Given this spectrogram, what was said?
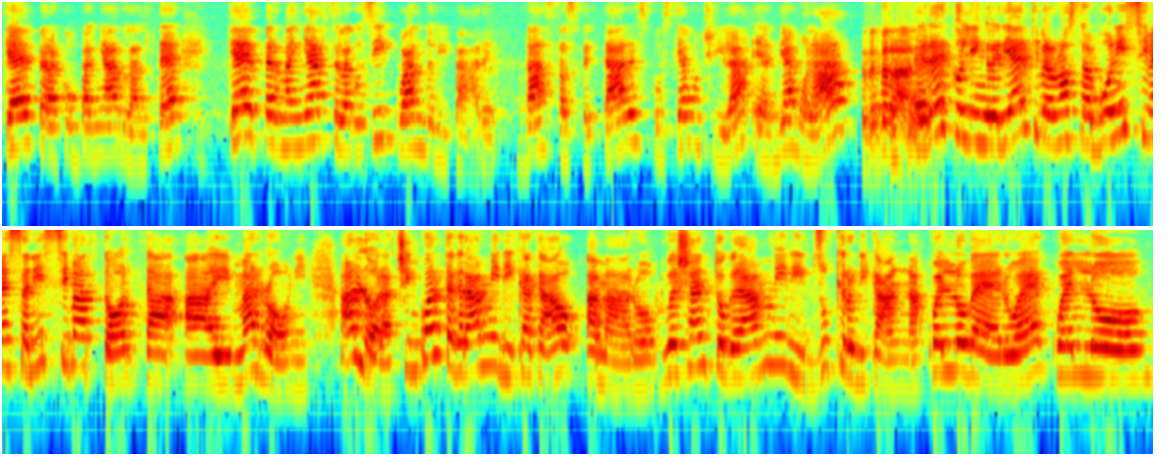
che per accompagnarla al tè che per mangiarsela così quando vi pare basta aspettare spostiamoci di là e andiamo là Preparare. ed ecco gli ingredienti per la nostra buonissima e sanissima torta ai marroni. Allora, 50 g di cacao amaro, 200 g di zucchero di canna, quello vero, eh, quello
